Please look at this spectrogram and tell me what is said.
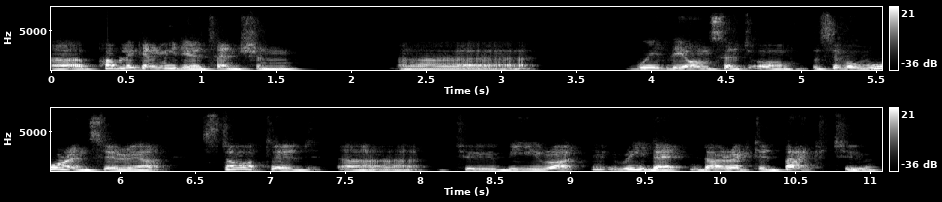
uh, public and media attention uh, with the onset of the civil war in Syria started uh, to be redirected back to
